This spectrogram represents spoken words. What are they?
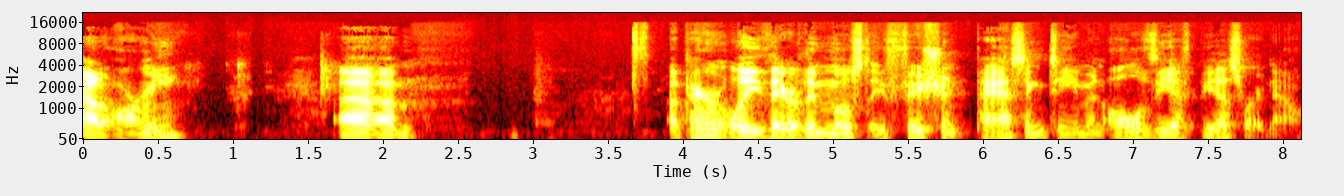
out of Army. Um, apparently, they are the most efficient passing team in all of the FBS right now.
